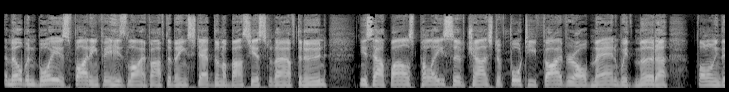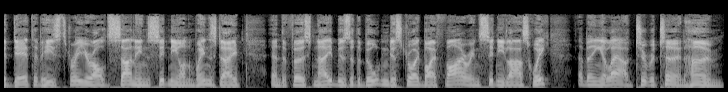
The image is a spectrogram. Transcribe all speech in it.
A Melbourne boy is fighting for his life after being stabbed on a bus yesterday afternoon. New South Wales police have charged a 45 year old man with murder following the death of his three year old son in Sydney on Wednesday. And the first neighbours of the building destroyed by fire in Sydney last week are being allowed to return home.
